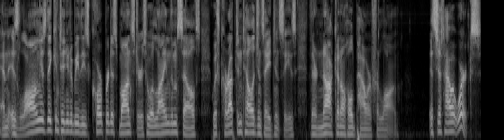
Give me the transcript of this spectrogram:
And as long as they continue to be these corporatist monsters who align themselves with corrupt intelligence agencies, they're not going to hold power for long. It's just how it works.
